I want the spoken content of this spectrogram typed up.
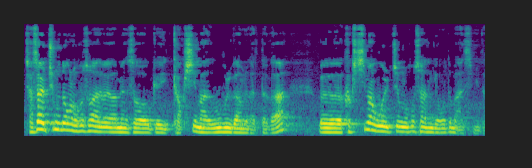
자살 충동을 호소하면서 그 격심한 우울감을 갖다가 어, 극심한 우울증을 호소하는 경우도 많습니다.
